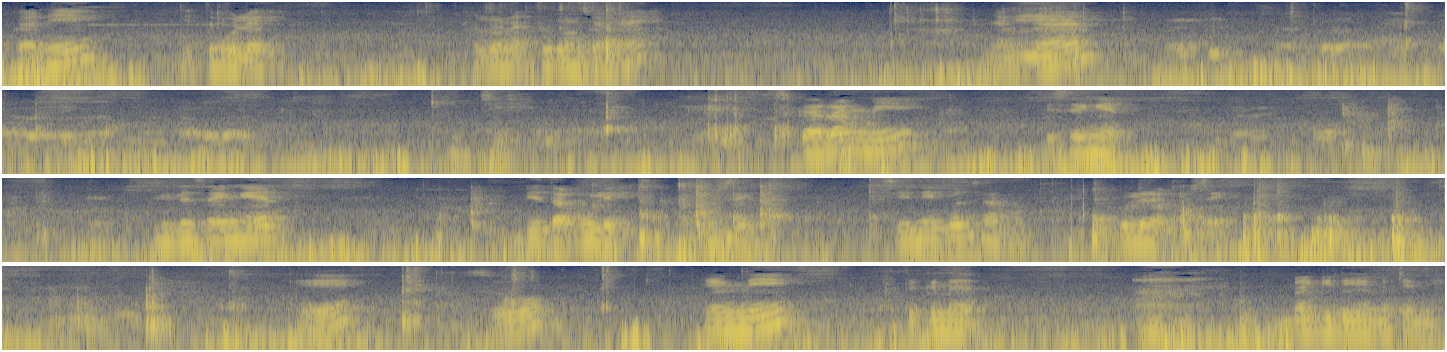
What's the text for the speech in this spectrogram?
Buka ni kita boleh kalau nak turunkan eh. Panjangkan. Kunci. Sekarang ni disengit. Bila sengit dia tak boleh pusing. Sini pun sama. Boleh nak pusing. Okey. So yang ni kita kena ah, bagi dia macam ni.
